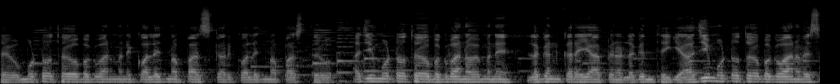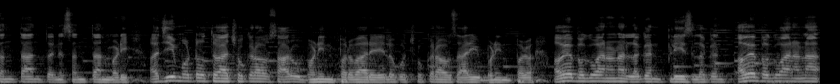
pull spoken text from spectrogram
થયો. મોટો થયો ભગવાન મને કોલેજમાં પાસ કર, કોલેજમાં પાસ થયો. હજી મોટો થયો ભગવાન હવે મને લગ્ન કરાવી આપે લગ્ન થઈ ગયા. હજી મોટો થયો ભગવાન હવે સંતાન તો એને સંતાન મળી. હજી મોટો થયો આ છોકરાઓ સારું ભણીને ફરવા રહે એ લોકો છોકરાઓ સારી ભણીને ફરવા. હવે ભગવાન આના લગ્ન પ્લીઝ લગ્ન. હવે ભગવાન આના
